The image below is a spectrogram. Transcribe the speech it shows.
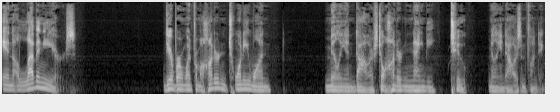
in 11 years, Dearborn went from 121 million dollars to 192 million dollars in funding.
